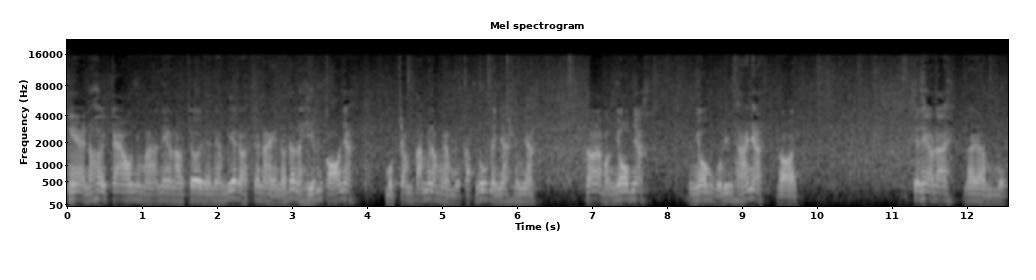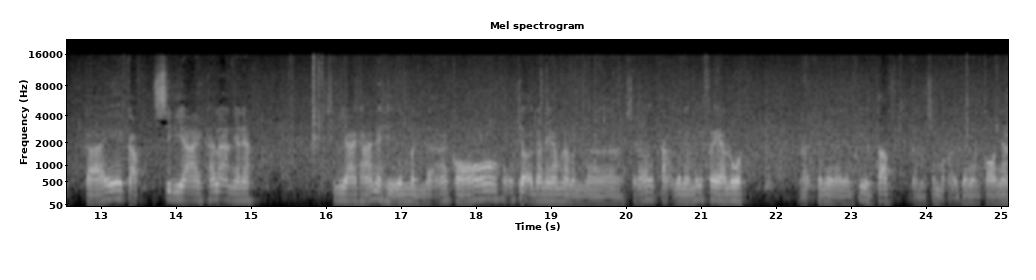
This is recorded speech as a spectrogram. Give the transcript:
Nghe nó hơi cao nhưng mà anh em nào chơi thì anh em biết rồi. Cái này nó rất là hiếm có nha. 185 ngàn một cặp nút này nha, anh em nha. Nó là bằng nhôm nha. Bằng nhôm của rim thái nha. Rồi. Tiếp theo đây. Đây là một cái cặp CDI Thái Lan nha anh em. CDI Thái này thì bên mình đã có hỗ trợ cho anh em là mình à, sẽ tặng cho anh em mấy cái phe luôn. Đấy, cho nên là anh em cứ yên tâm để mình sẽ mở cho anh em coi nha.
